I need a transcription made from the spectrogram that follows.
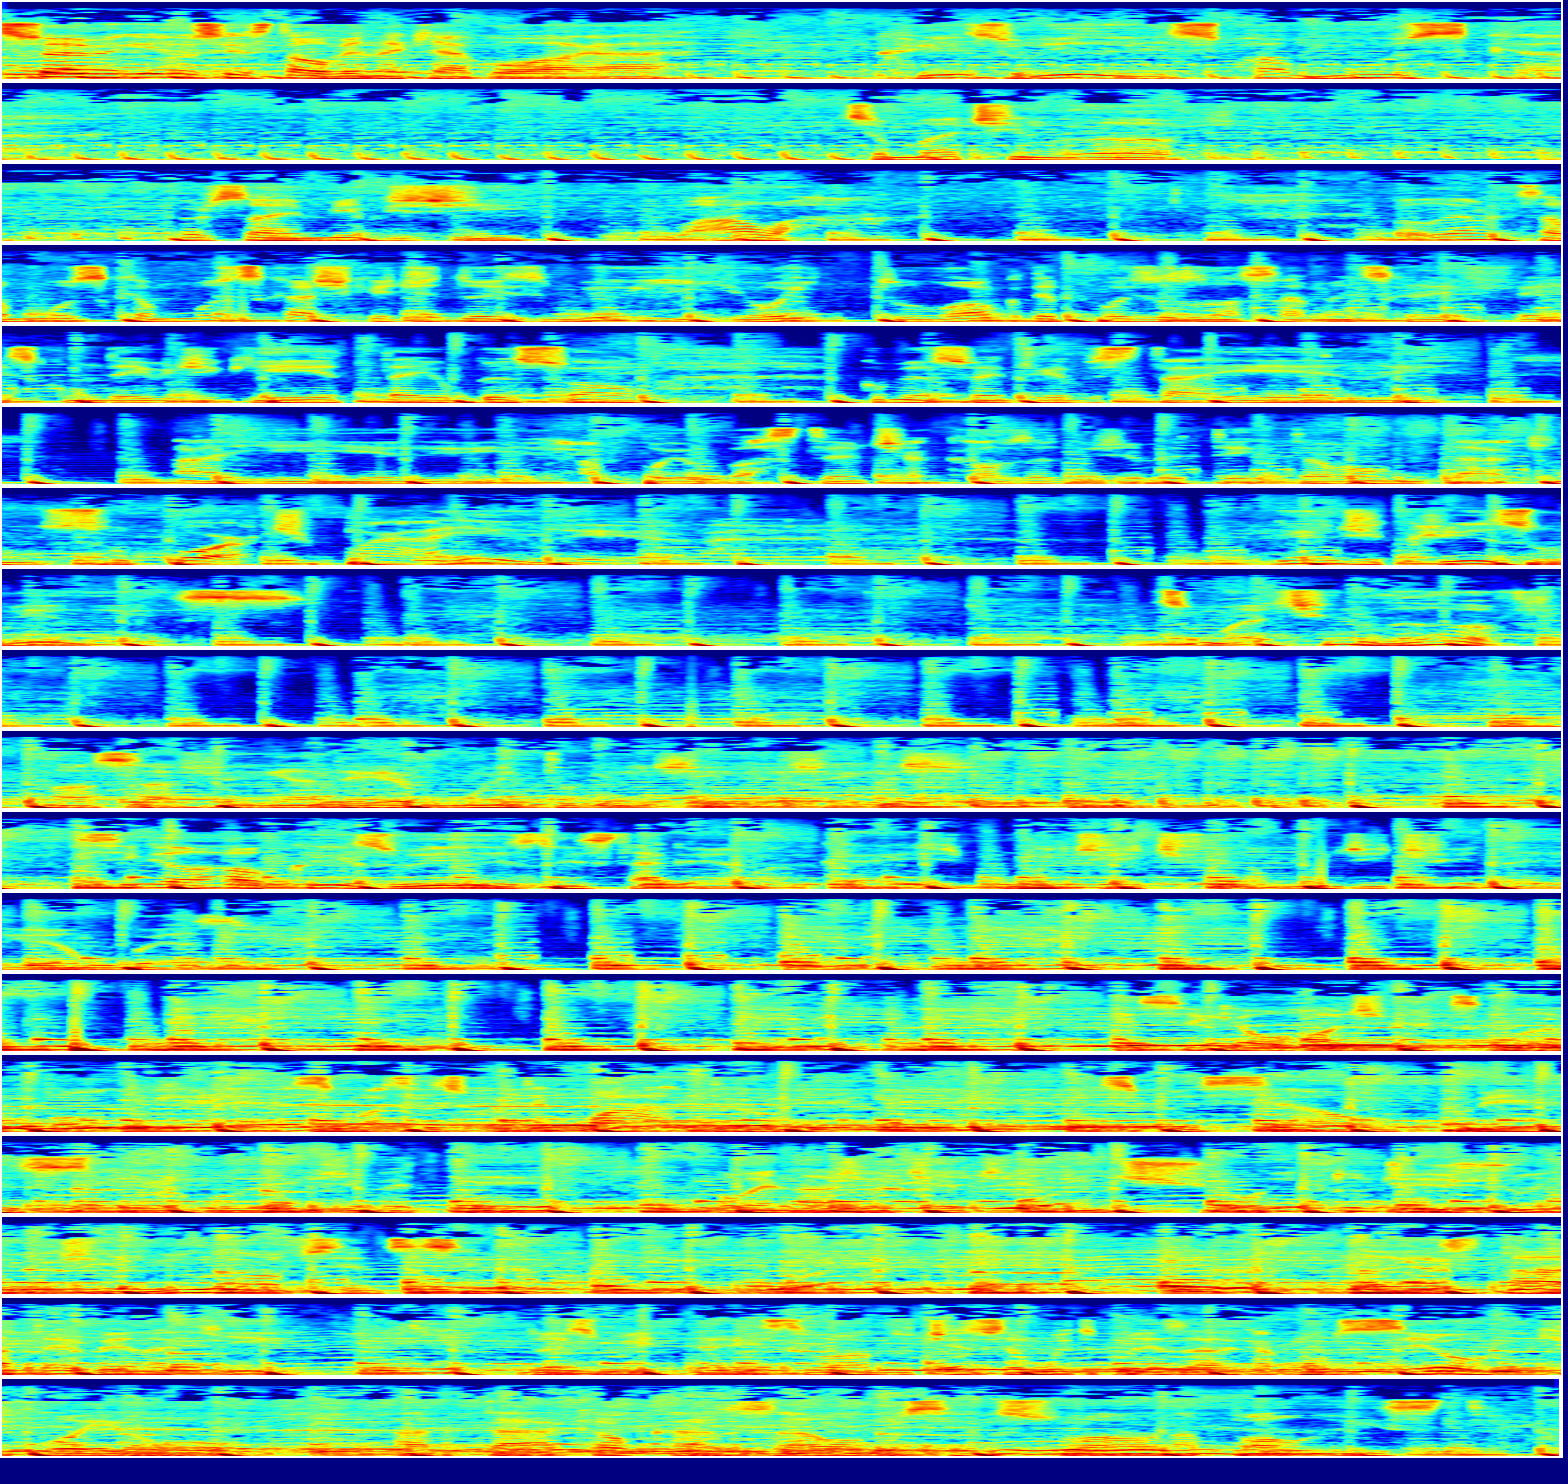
isso aí, amiguinho, você está ouvindo aqui agora Chris Willis com a música Too Much in Love, versão remix de Wawa. Eu lembro dessa música, música acho que é de 2008, logo depois dos lançamentos que ele fez com David Guetta, e o pessoal começou a entrevistar ele. Aí ele apoiou bastante a causa LGBT, então vamos dar aqui um suporte para ele. Grande Chris Willis too much in love. Nossa afinhadeira é muito lindinha, gente. Siga lá o Chris Willis no Instagram, mano, cara. É muito gente fina, muito gente fina. homossexual na Paulista.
